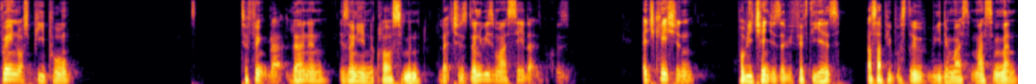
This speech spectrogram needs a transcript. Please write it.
brainwashed people to think that learning is only in the classroom and lectures. The only reason why I say that is because education probably changes every 50 years. That's how people still reading Mice, Mice and Men.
